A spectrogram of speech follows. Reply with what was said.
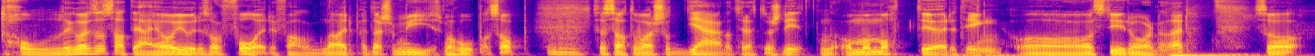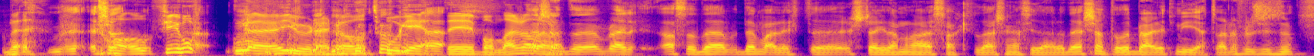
tolv i går, så satt jeg og gjorde sånn forefallende arbeid. Det er så mye som har hopa seg opp. Så jeg satt og var så jævla trøtt og sliten, og man måtte gjøre ting og styre årene der. Så med 12, 14 juleøl og to GT i bånn der, så jeg skjønte det ble, altså det, Den var litt uh, stygg, men nå har jeg sagt det der. som jeg sier der, og det jeg skjønte at det ble litt mye etter hvert. For du synes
